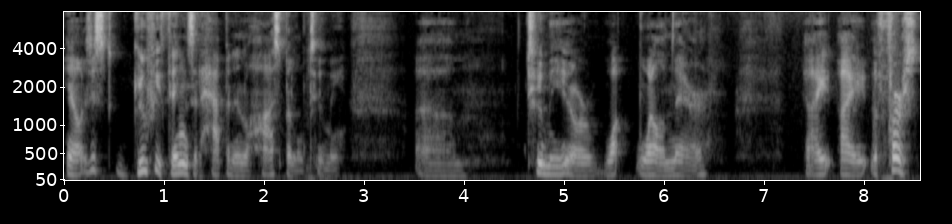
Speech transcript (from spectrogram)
you know, just goofy things that happen in a hospital to me, um, to me or while I'm there. I, I, the first,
